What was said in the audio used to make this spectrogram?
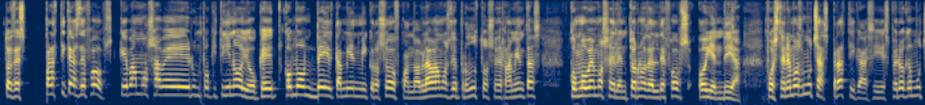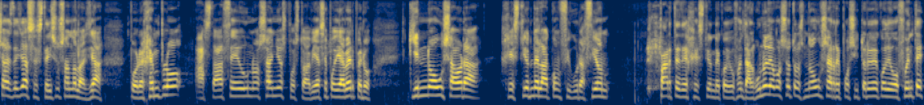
Entonces, Prácticas de DevOps, ¿qué vamos a ver un poquitín hoy? O qué, cómo ve también Microsoft cuando hablábamos de productos o herramientas, cómo vemos el entorno del DevOps hoy en día? Pues tenemos muchas prácticas y espero que muchas de ellas estéis usándolas ya. Por ejemplo, hasta hace unos años, pues todavía se podía ver, pero ¿quién no usa ahora gestión de la configuración parte de gestión de código fuente. ¿Alguno de vosotros no usa repositorio de código fuente?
